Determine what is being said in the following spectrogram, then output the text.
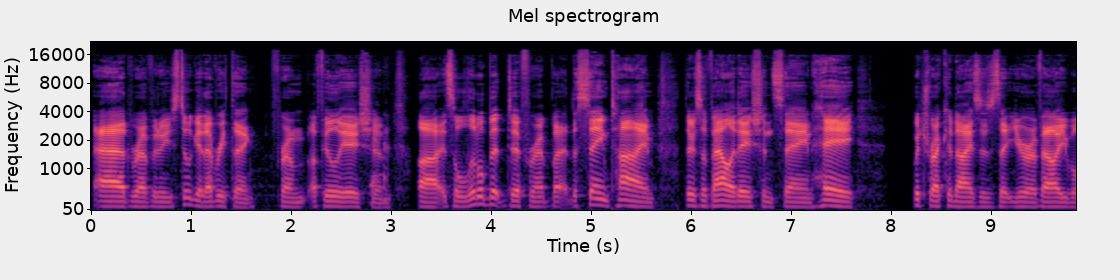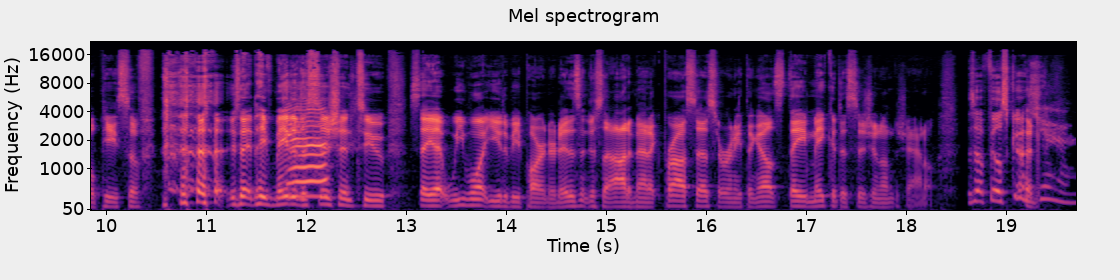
ad revenue, you still get everything from affiliation. Uh, it's a little bit different, but at the same time, there's a validation saying, "Hey, which recognizes that you're a valuable piece of. they- They've made a decision to say that we want you to be partnered. It isn't just an automatic process or anything else. They make a decision on the channel, so it feels good. Yeah.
